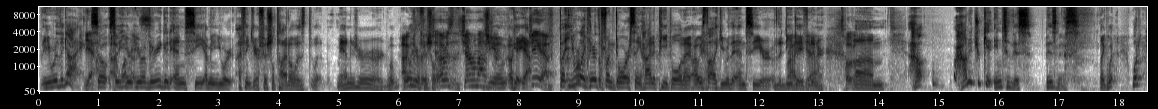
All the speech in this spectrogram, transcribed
You were the guy. Yeah, So, so you're you're a very good MC. I mean, you were. I think your official title was what manager or what, what I was your the- official? I was the general manager. GM. Okay, yeah. GM. But you were like there at the front door saying hi to people, and I always thought like you were the MC or, or the DJ Right, for yeah. dinner. Totally. Um, how how did you get into this business? Like what what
